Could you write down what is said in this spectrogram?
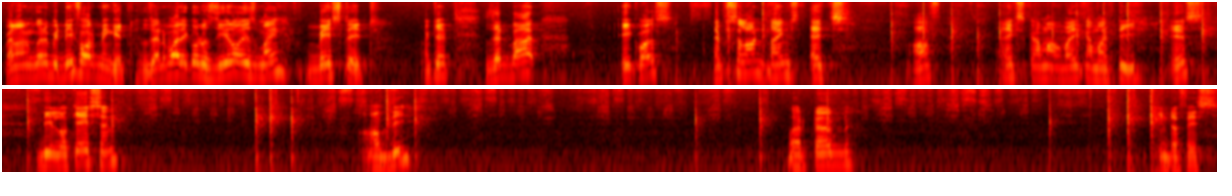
when I am going to be deforming it z bar equal to 0 is my base state okay? Z bar equals epsilon times h of x comma y comma t is the location of the perturbed interface.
